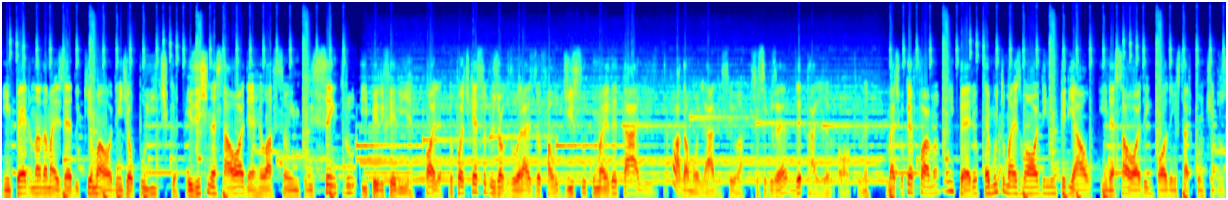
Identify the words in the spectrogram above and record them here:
Império nada mais é do que uma ordem geopolítica. Existe nessa ordem a relação entre centro e periferia. Olha, no podcast sobre os Jogos Vorazes eu falo disso com mais detalhes. Pra dar uma olhada, sei lá. Se você quiser, detalhes, é óbvio, né? Mas de qualquer forma, o Império é muito mais uma ordem imperial, e nessa ordem podem estar contidos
